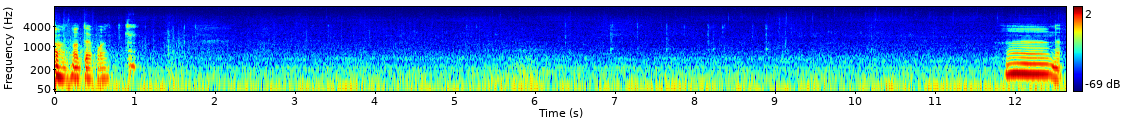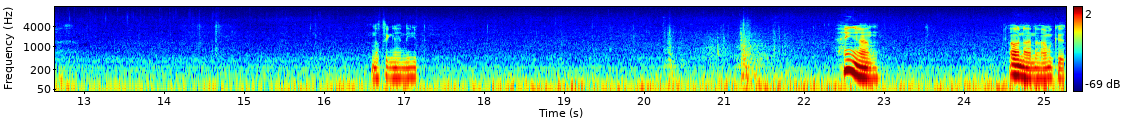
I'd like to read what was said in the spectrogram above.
Oh, not that one. Uh, no. Nothing I need. Hang on. Oh no, no, I'm good.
